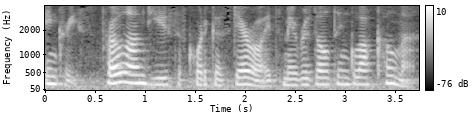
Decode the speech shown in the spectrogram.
increase. Prolonged use of corticosteroids may result in glaucoma,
